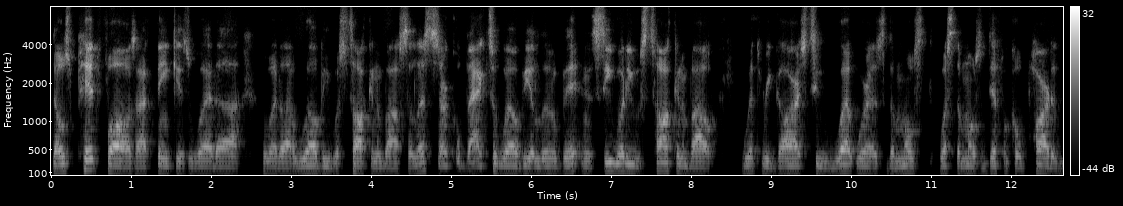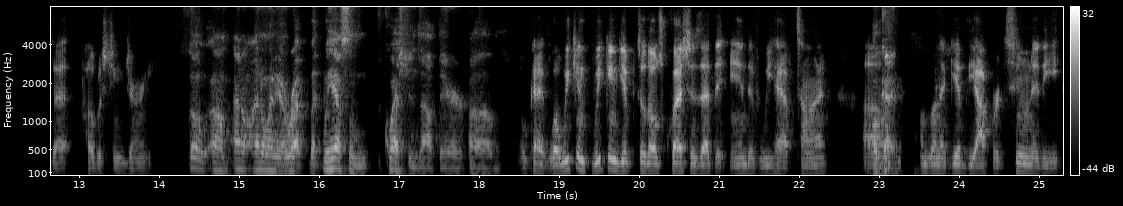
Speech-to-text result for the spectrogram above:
those pitfalls. I think is what uh, what uh, Welby was talking about. So let's circle back to Welby a little bit and see what he was talking about with regards to what was the most what's the most difficult part of that publishing journey. So um, I don't I don't want to interrupt, but we have some questions out there. Um, okay, well we can we can get to those questions at the end if we have time. Um, okay. I'm going to give the opportunity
